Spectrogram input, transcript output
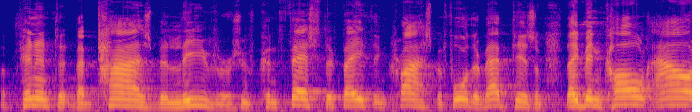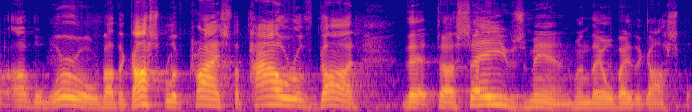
of penitent, baptized believers who've confessed their faith in Christ before their baptism. They've been called out of the world by the gospel of Christ, the power of God that uh, saves men when they obey the gospel.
